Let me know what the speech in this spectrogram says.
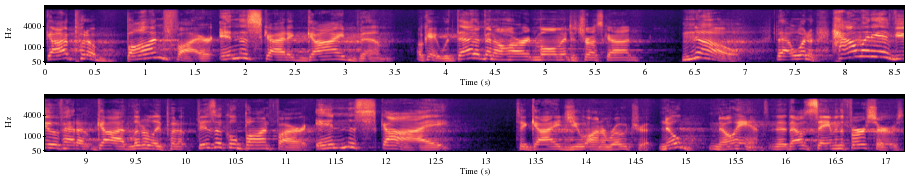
God put a bonfire in the sky to guide them. Okay, would that have been a hard moment to trust God? No, that wouldn't. How many of you have had a God literally put a physical bonfire in the sky to guide you on a road trip? No, no hands. That was the same in the first service.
